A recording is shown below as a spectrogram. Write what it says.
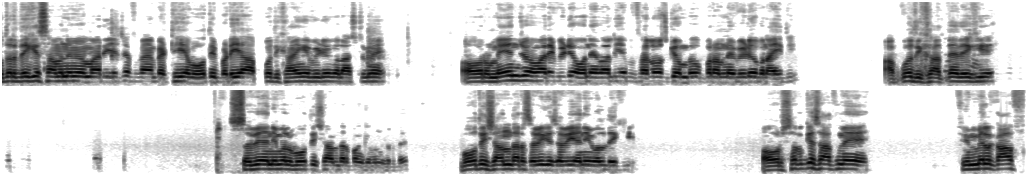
उधर देखिए सामने में हमारी एच एफ गाय बैठी है बहुत ही बढ़िया आपको दिखाएंगे वीडियो को लास्ट में और मेन जो हमारी वीडियो होने वाली है फेलोज के ऊपर हमने वीडियो बनाई थी आपको दिखाते हैं देखिए सभी एनिमल बहुत ही शानदार पंखे बंद करते बहुत ही शानदार सभी के सभी एनिमल देखिए और सबके साथ में फीमेल काफ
